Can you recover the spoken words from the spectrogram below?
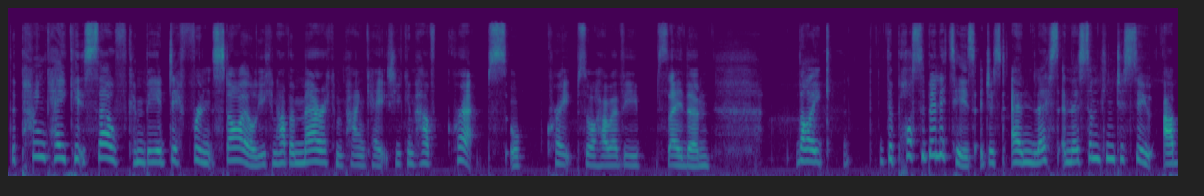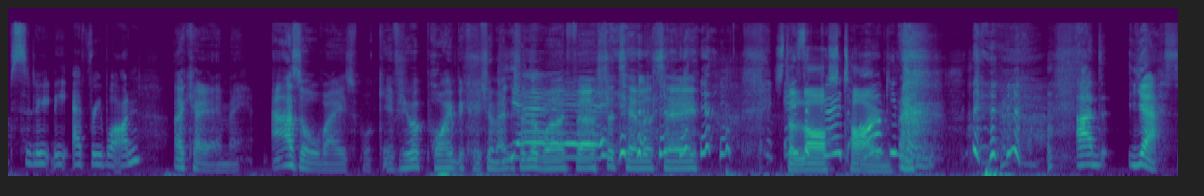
The pancake itself can be a different style. You can have American pancakes, you can have crepes or crepes or however you say them. Like, the possibilities are just endless and there's something to suit absolutely everyone. Okay, Amy. As always, we'll give you a point because you mentioned the word versatility. It's the It's a last good time. and yes,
